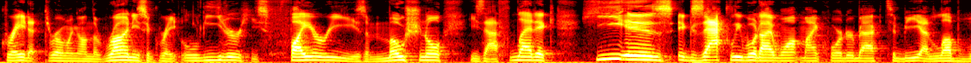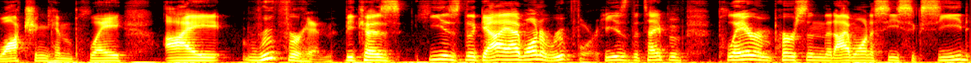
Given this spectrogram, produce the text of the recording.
Great at throwing on the run. He's a great leader. He's fiery. He's emotional. He's athletic. He is exactly what I want my quarterback to be. I love watching him play. I root for him because he is the guy I want to root for. He is the type of player and person that I want to see succeed.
